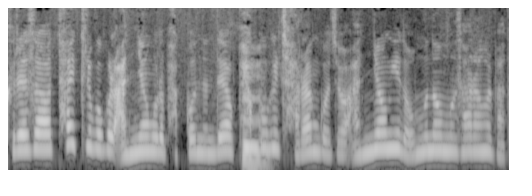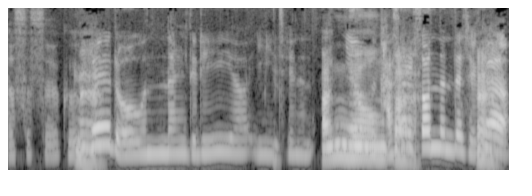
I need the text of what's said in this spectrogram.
그래서 타이틀곡을 안녕으로 바꿨는데요. 음. 바꾸길 잘한 거죠. 안녕이 너무너무 사랑을 받았었어요. 그 네. 외로운 날들이야, 이제는 안녕. 안녕. 가사를 아. 썼는데 제가 네.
